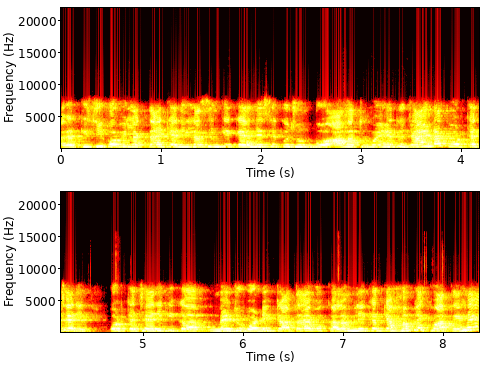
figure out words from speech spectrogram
अगर किसी को भी लगता है कि अनिला सिंह के कहने से कुछ वो आहत हुए हैं तो जाए ना कोर्ट कचहरी। कोर्ट कचहरी की में जो वर्डिक्ट आता है, वो कलम लेकर के हम लिखवाते हैं।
